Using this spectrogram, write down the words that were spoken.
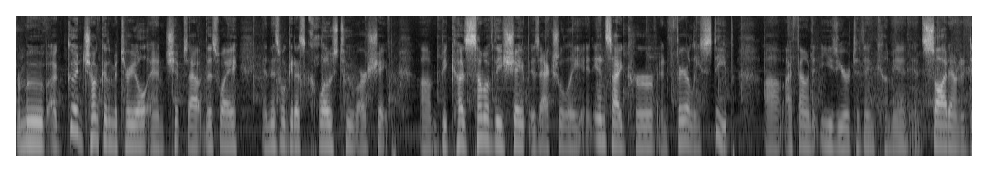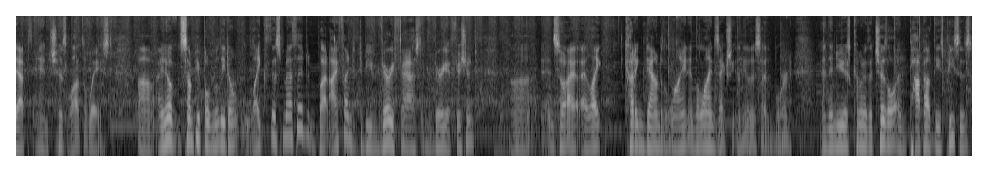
remove a good chunk of the material and chips out this way, and this will get us close to our shape. Um, because some of the shape is actually an inside curve and fairly steep, um, I found it easier to then come in and saw down to depth and chisel out the waste. Uh, I know some people really don't like this method, but I find it to be very fast and very efficient. Uh, and so I, I like cutting down to the line, and the line is actually on the other side of the board. And then you just come in with a chisel and pop out these pieces.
